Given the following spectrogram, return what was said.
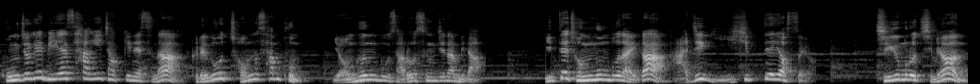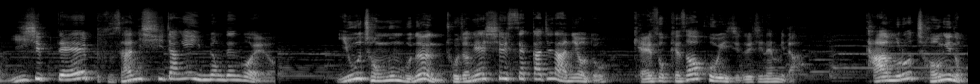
공적에 비해 상이 적긴 했으나 그래도 정삼품 영흥부사로 승진합니다. 이때 정문부 나이가 아직 20대였어요. 지금으로 치면 20대의 부산시장에 임명된 거예요. 이후 정문부는 조정의 실세까진 아니어도 계속해서 고위직을 지냅니다. 다음으로 정인홍.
